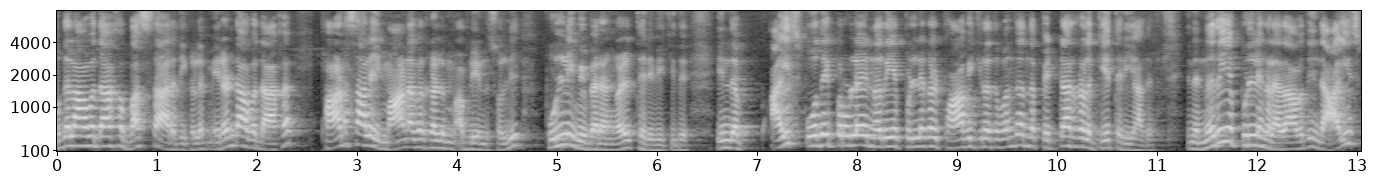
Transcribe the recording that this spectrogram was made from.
முதலாவதாக பஸ் சாரதிகளும் இரண்டாவதாக பாடசாலை மாணவர்களும் அப்படின்னு சொல்லி புள்ளி விவரங்கள் தெரிவிக்குது. இந்த ஐஸ் போதைப் பொருளை நிறைய பிள்ளைகள் பாவிக்கிறது வந்து அந்த பெற்றார்களுக்கே தெரியாது. இந்த நிறைய பிள்ளைகள் அதாவது இந்த ஐஸ்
